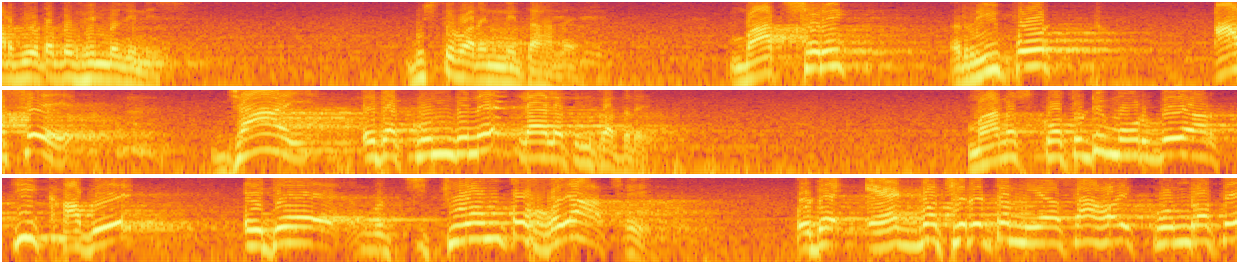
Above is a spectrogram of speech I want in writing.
আরবি, ওটা তো ভিন্ন জিনিস। বুঝতে পারেননি তাহলে। বাৎসরিক রিপোর্ট আসে যাই এটা কোন দিনে? লাইলাতুল কাদরে। মানুষ কতটি মরবে আর কি খাবে এটা চূড়ান্ত হয়ে আছে। ওটা এক বছরেরটা নিয়ে আসা হয় কোন রাতে?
